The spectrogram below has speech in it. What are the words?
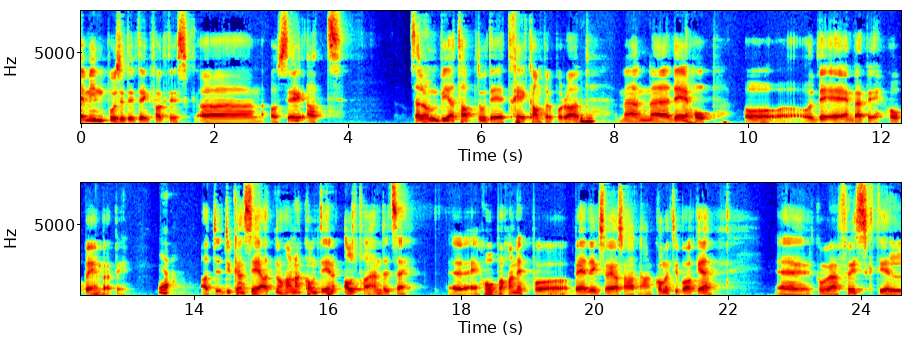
er min positive ting, faktisk. Uh, å se at selv om vi har tapt nå, det er tre kamper på rad, mm. men uh, det er håp. Og, og det er MBP. Håp er MBP. Ja. At du kan se at når han har kommet inn, alt har endret seg. Uh, jeg håper han er på bedringsvei, så at han kommer tilbake. kommer kommer være frisk til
